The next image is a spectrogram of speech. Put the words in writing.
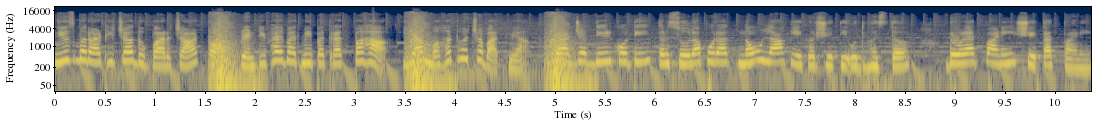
न्यूज मराठीच्या दुपारच्या टॉप ट्वेंटी फाय बातमीपत्रात पहा या महत्त्वाच्या बातम्या. राज्यात दीड कोटी तर सोलापुरात नऊ लाख एकर शेती उद्ध्वस्त. डोळ्यात पाणी शेतात पाणी.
